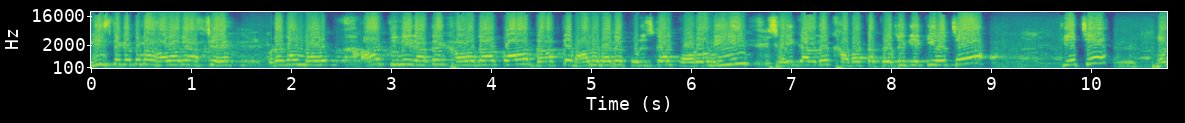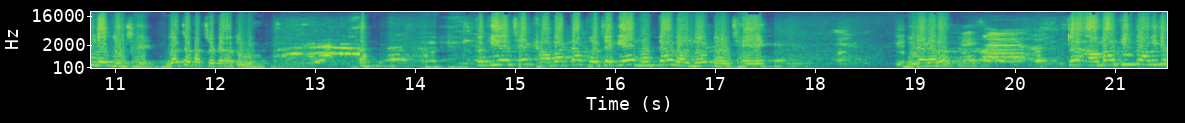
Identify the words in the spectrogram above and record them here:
নিচ থেকে তোমার হাওয়া বেয়ে আসছে। ওটা গন্ধ আর তুমি রাতে খাওয়া দাওয়ার পর দাঁতকে ভালোভাবে পরিষ্কার করনি, সেই কারণে খাবারটা পচে গিয়ে কি হচ্ছে? কি হচ্ছে? গন্ধ করছে। লজ্জা পাচ্ছ কেন তুমি? তো কি হচ্ছে? খাবারটা পচে গিয়ে মুখটা গন্ধ করছে। বোঝা গেল? তো আমার কিন্তু আমি যে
